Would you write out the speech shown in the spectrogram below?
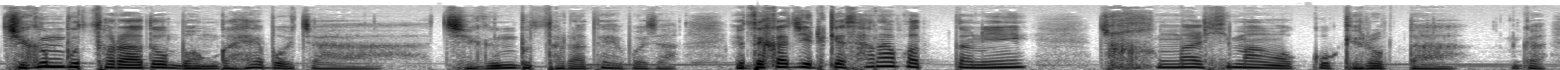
지금부터라도 뭔가 해보자. 지금부터라도 해보자. 여태까지 이렇게 살아봤더니 정말 희망 없고 괴롭다. 그러니까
